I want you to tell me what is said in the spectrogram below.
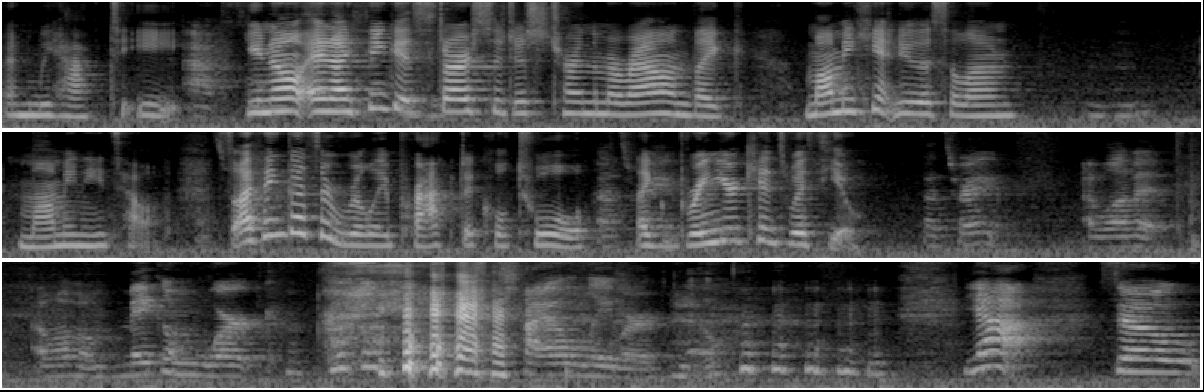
and we have to eat. Absolutely. You know, and I think it starts to just turn them around like, mommy can't do this alone. mm-hmm. Mommy needs help. So I think that's a really practical tool. That's like, right. bring your kids with you. That's right. I love it. I love them. Make them work. Child labor. No. yeah. So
